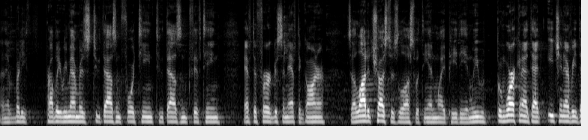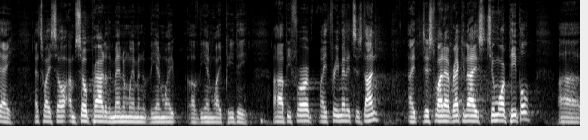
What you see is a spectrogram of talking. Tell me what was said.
And everybody probably remembers 2014, 2015, after Ferguson, after Garner. So a lot of trust was lost with the NYPD, and we've been working at that each and every day. That's why so, I'm so proud of the men and women of the, NY, of the NYPD. Uh, before my three minutes is done, I just want to recognize two more people, uh,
